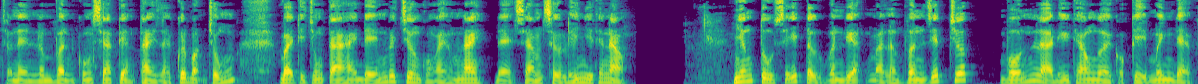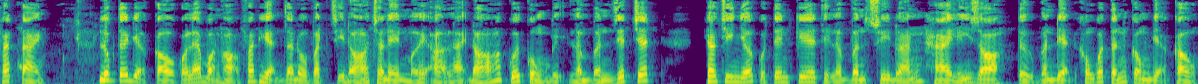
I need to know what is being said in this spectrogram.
cho nên lâm vân cũng sẽ tiện tay giải quyết bọn chúng. Vậy thì chúng ta hãy đến với chương của ngày hôm nay để xem xử lý như thế nào. Những tu sĩ tử vân điện mà lâm vân giết trước vốn là đi theo người của kỷ minh để phát tài lúc tới địa cầu có lẽ bọn họ phát hiện ra đồ vật gì đó cho nên mới ở lại đó, cuối cùng bị lâm vân giết chết. Theo trí nhớ của tên kia thì lâm vân suy đoán hai lý do tử vân điện không có tấn công địa cầu.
